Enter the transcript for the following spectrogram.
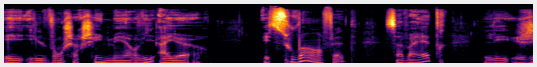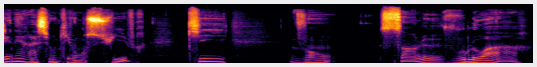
et ils vont chercher une meilleure vie ailleurs. Et souvent, en fait, ça va être les générations qui vont suivre qui vont, sans le vouloir,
